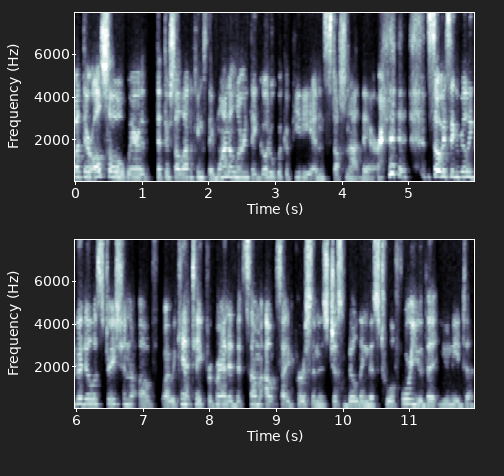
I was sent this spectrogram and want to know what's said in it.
but they're also aware that there's a lot of things they want to learn. They go to Wikipedia and stuff's not there. so it's a really good illustration of why we can't take for granted that some outside person is just building this tool for you that you need to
